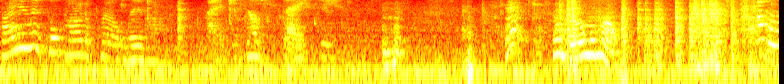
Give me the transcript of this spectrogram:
Why is it so hard to put a lid on? Why is it so spicy? Don't throw them out. Oh.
